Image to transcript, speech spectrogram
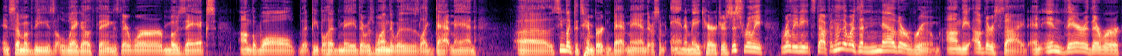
in some of these lego things. There were mosaics on the wall that people had made. There was one that was like batman uh, it seemed like the Tim Burton Batman. There were some anime characters, just really, really neat stuff. And then there was another room on the other side, and in there there were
